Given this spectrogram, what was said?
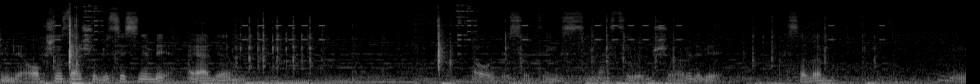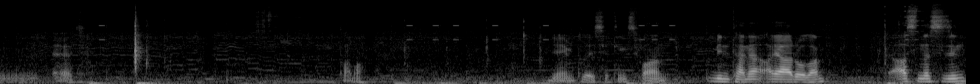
Şimdi options'tan şu bir sesini bir ayarlayalım. Audio settings, master'ım şöyle bir kısalım. Evet. Tamam. Gameplay settings falan bin tane ayarı olan aslında sizin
